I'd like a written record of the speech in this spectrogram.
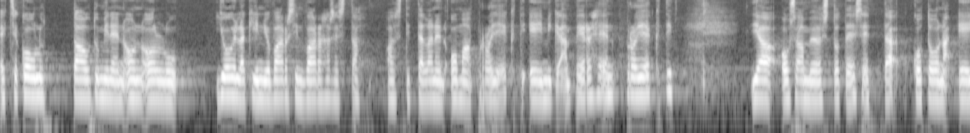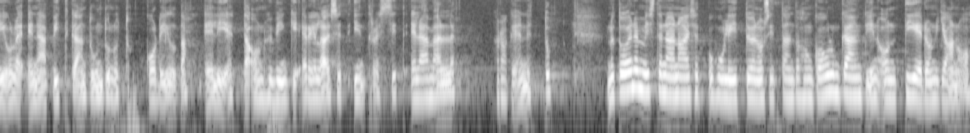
Että se kouluttautuminen on ollut joillakin jo varsin varhaisesta asti tällainen oma projekti, ei mikään perheen projekti. Ja osa myös totesi, että kotona ei ole enää pitkään tuntunut kodilta, eli että on hyvinkin erilaiset intressit elämälle rakennettu. No toinen, mistä nämä naiset puhuu liittyen osittain tuohon koulunkäyntiin, on tiedonjano,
